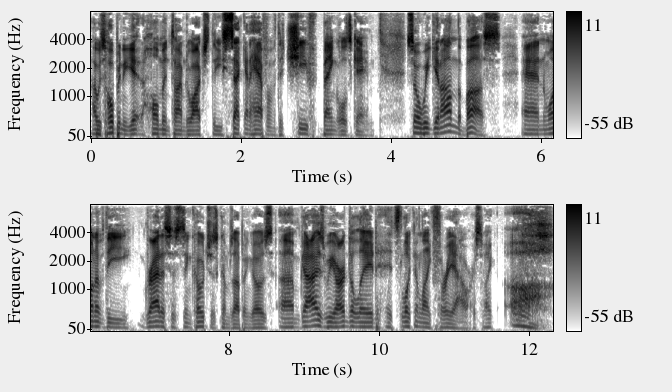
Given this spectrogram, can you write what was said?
I was hoping to get home in time to watch the second half of the Chief Bengals game. So we get on the bus, and one of the grad assistant coaches comes up and goes, um, "Guys, we are delayed. It's looking like three hours." I'm like, oh.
